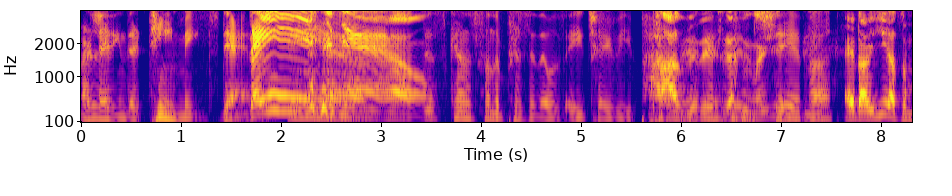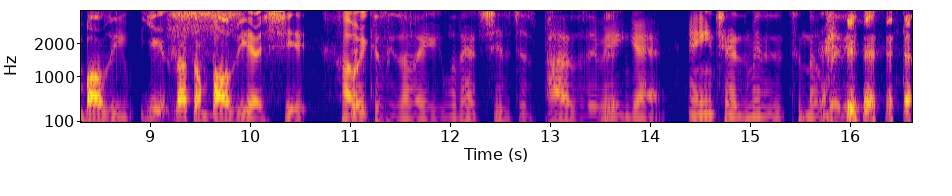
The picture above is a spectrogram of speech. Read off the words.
are letting their teammates down. Damn. This comes from the person that was HIV Positive. positive. shit, no? Hey, dog, you got some ballsy. Yeah, that's some ballsy ass shit. How? Because he's like, well, that shit's just positive. It ain't got, ain't transmitted it to nobody.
